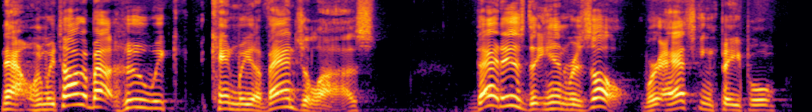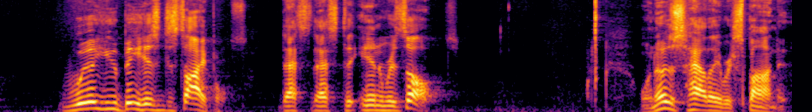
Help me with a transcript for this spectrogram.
Now, when we talk about who we can we evangelize, that is the end result. We're asking people, will you be his disciples? That's, that's the end result. Well, notice how they responded.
